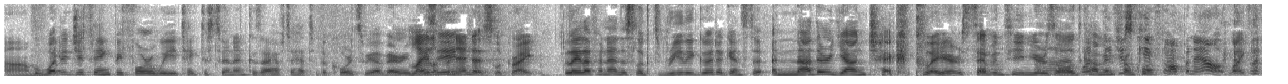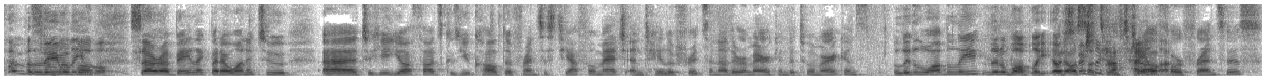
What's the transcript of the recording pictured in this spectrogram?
um, What did you think before we take this to an end? Because I have to head to the courts. We are very Leylah busy. Fernandez looked great. Leylah Fernandez looked really good against a, another young Czech player, 17 years Uh, old, well, coming they just from keep popping out. Like It's unbelievable. Sara Bejlek, but I wanted to uh, to hear your thoughts because you called the Frances Tiafoe match and Taylor Fritz, another American, the two Americans, a little wobbly, Little wobbly, but also from tough Taylor. job for Frances.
